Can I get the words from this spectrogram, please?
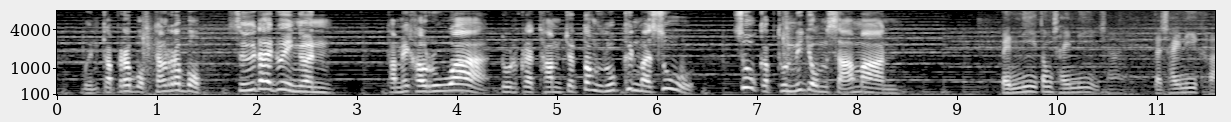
ๆเหมือนกับระบบทั้งระบบซื้อได้ด้วยเงินทำให้เขารู้ว่าโดนกระทำจนต้องลุกขึ้นมาสู้ สู้กับทุนนิยมสามานเป็นหนี้ต้องใช้หนี้ใช่ แต่ใช้หนี้ใคร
